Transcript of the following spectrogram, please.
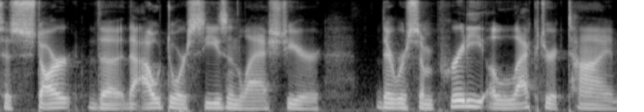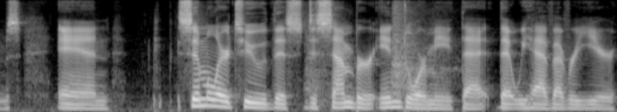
to start the the outdoor season last year, there were some pretty electric times and similar to this December indoor meet that that we have every year.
